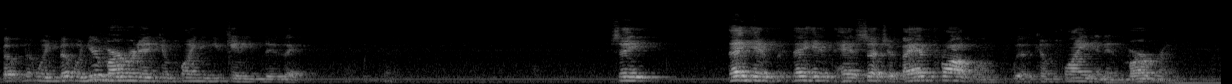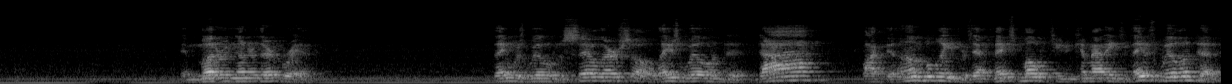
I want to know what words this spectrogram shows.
But, but, when, but when you're murmuring and complaining, you can't even do that. See, they had, they had had such a bad problem with complaining and murmuring and muttering under their breath. They was willing to sell their soul. They was willing to die like the unbelievers, that mixed multitude who come out of Egypt. They was willing to,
